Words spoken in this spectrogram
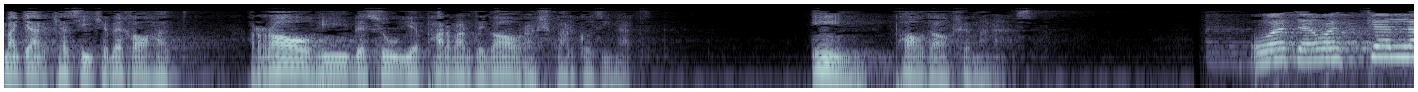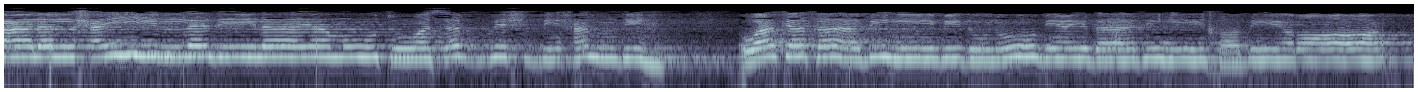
مگر کسی که بخواهد راهی به سوی پروردگارش برگزیند. این پاداش من است. وتوكل على الحي الذي لا يموت وسبح بحمده وكفى به بذنوب عباده خبيرا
